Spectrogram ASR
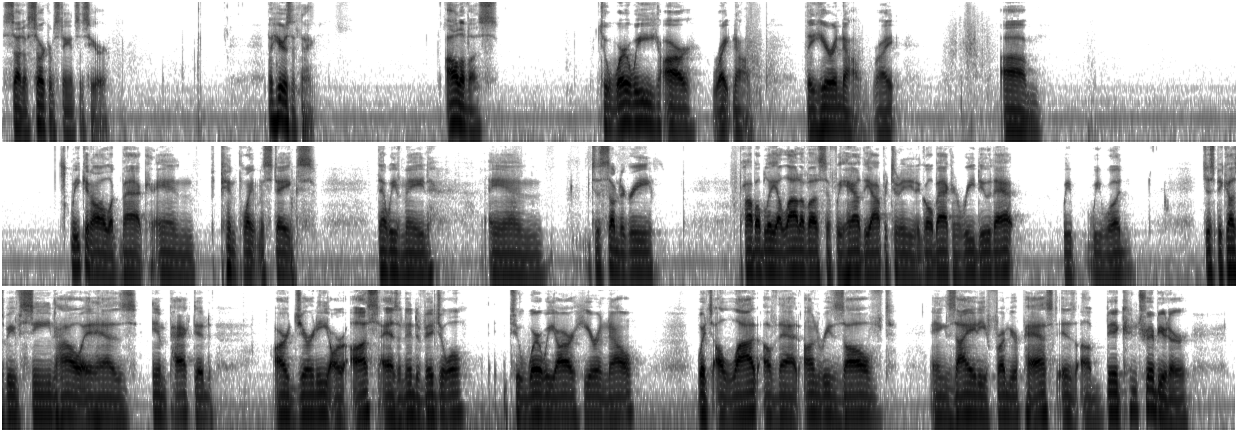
set of circumstances here. But here's the thing: all of us, to where we are right now, the here and now, right? Um, we can all look back and pinpoint mistakes that we've made and to some degree Probably a lot of us, if we had the opportunity to go back and redo that, we we would. Just because we've seen how it has impacted our journey or us as an individual to where we are here and now, which a lot of that unresolved anxiety from your past is a big contributor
